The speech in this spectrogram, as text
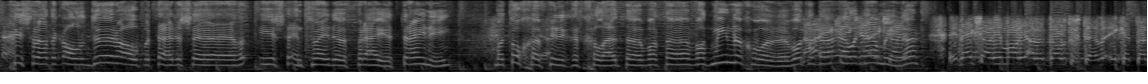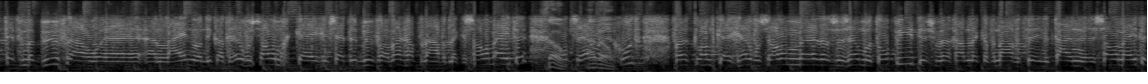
gisteren had ik alle deuren open tijdens de eerste en tweede vrije training. Maar toch eh, vind ik het geluid eh, wat, eh, wat minder geworden. Wordt het Nou, nou ik- elk jaar ik minder? Ik, nee, ik zou je een mooie anekdote vertellen. Ik heb net even mijn buurvrouw eh, aan de lijn, want ik had heel veel zalm gekregen. Ik zei tegen de buurvrouw, wij gaan vanavond lekker zalm eten. Zo, Vond ze heel erg goed. Van het klant kreeg heel veel zalm, dat is dus helemaal toppie. Dus we gaan lekker vanavond in de tuin zalm eten.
